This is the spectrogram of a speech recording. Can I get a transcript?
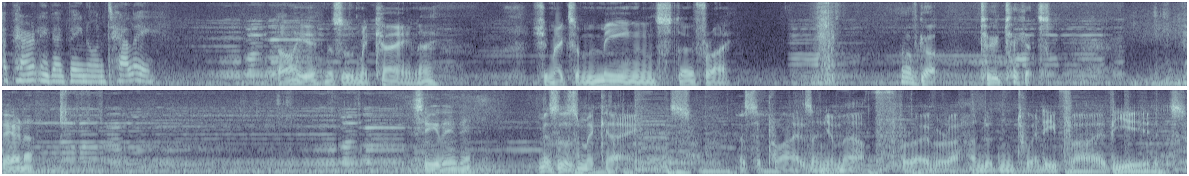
Apparently they've been on telly. Oh, yeah? Mrs. McCain, eh? She makes a mean stir fry. I've got two tickets. Fair enough. See you there then. Mrs. McCain's. A surprise in your mouth for over 125 years.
